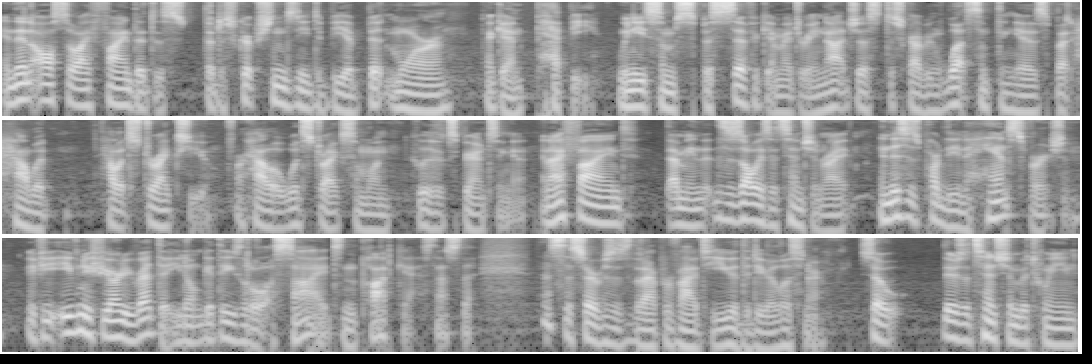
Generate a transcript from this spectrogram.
And then also, I find that this, the descriptions need to be a bit more, again, peppy. We need some specific imagery, not just describing what something is, but how it how it strikes you or how it would strike someone who is experiencing it. And I find I mean, this is always attention, right? And this is part of the enhanced version. If you even if you already read that, you don't get these little asides in the podcast. That's the that's the services that I provide to you, the dear listener. So there's a tension between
